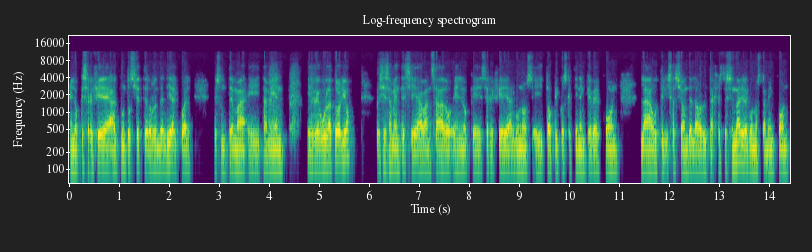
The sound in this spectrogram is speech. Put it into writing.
en lo que se refiere al punto 7 del orden del día, el cual es un tema eh, también eh, regulatorio. Precisamente se ha avanzado en lo que se refiere a algunos eh, tópicos que tienen que ver con la utilización de la órbita gestacionaria, algunos también con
